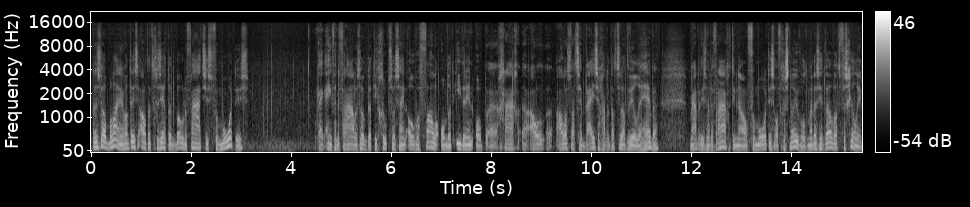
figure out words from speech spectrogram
dat is wel belangrijk, want er is altijd gezegd dat Bonifatius vermoord is. Kijk, een van de verhalen is ook dat die groep zou zijn overvallen. Omdat iedereen op uh, graag uh, al, alles wat ze bij zich hadden, dat ze dat wilden hebben. Maar ja, dat is maar de vraag of hij nou vermoord is of gesneuveld. Maar daar zit wel wat verschil in.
